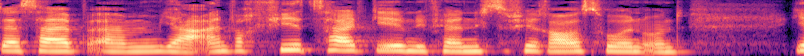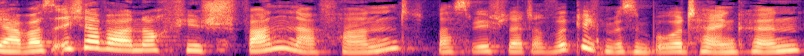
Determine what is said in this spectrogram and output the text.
deshalb ähm, ja einfach viel Zeit geben, die Pferde nicht so viel rausholen und ja, was ich aber noch viel spannender fand, was wir vielleicht auch wirklich ein bisschen beurteilen können,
